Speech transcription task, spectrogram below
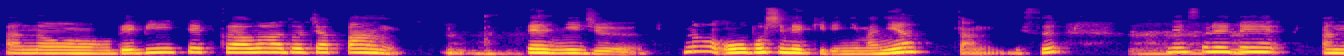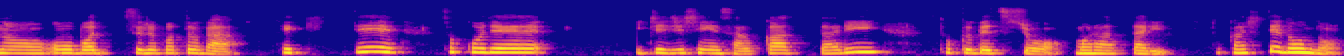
あのベビーテックアワードジャパン2020の応募締め切りに間に合ったんです。でそれであの応募することができてそこで一次審査受かったり特別賞もらったりとかしてどんどん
